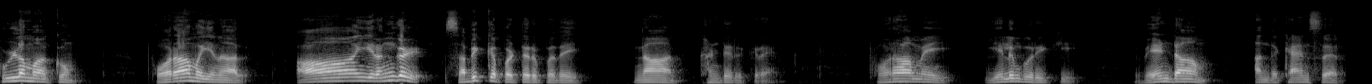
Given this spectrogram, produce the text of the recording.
குள்ளமாக்கும் பொறாமையினால் ஆயிரங்கள் சபிக்கப்பட்டிருப்பதை நான் கண்டிருக்கிறேன். பொறாமை எலும்புருக்கி வேண்டாம் அந்த கேன்சர்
